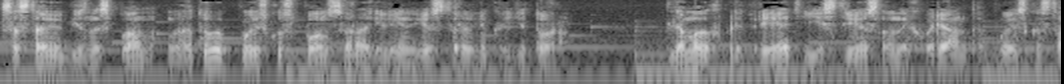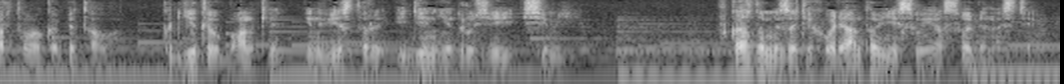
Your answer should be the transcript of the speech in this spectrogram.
Составив бизнес-план, вы готовы к поиску спонсора или инвестора или кредитора. Для малых предприятий есть три основных варианта поиска стартового капитала. Кредиты в банке, инвесторы и деньги друзей, семьи. В каждом из этих вариантов есть свои особенности –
